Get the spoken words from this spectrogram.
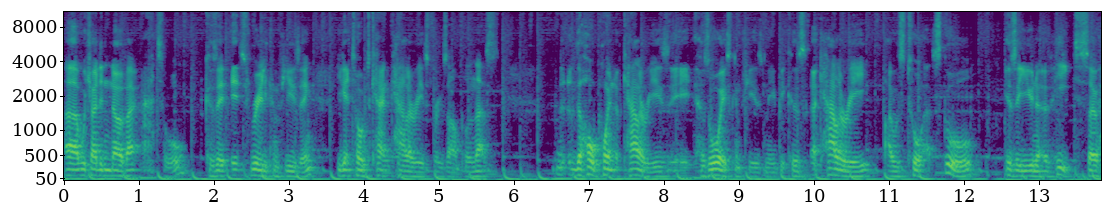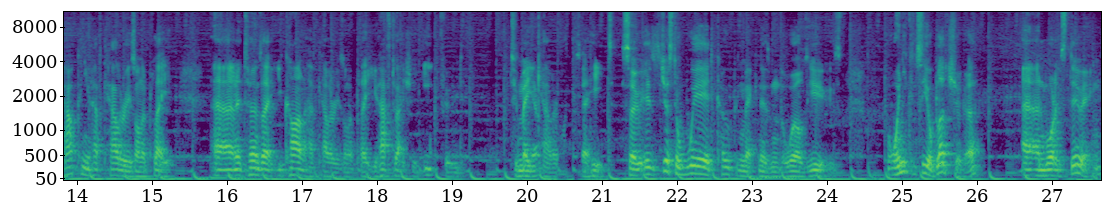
uh, which I didn't know about at all because it, it's really confusing. You get told to count calories, for example, and that's the whole point of calories. It has always confused me because a calorie I was taught at school is a unit of heat. So how can you have calories on a plate? And it turns out you can't have calories on a plate. You have to actually eat food to make yep. calories, to heat. So it's just a weird coping mechanism the world's used. But when you can see your blood sugar uh, and what it's doing,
